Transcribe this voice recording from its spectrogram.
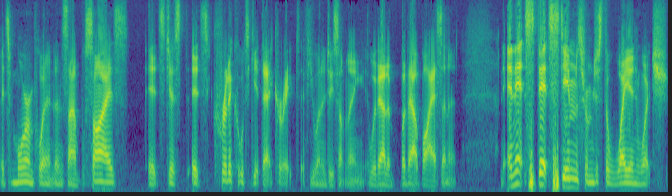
It's more important than sample size it's just it's critical to get that correct if you want to do something without a without bias in it. And that's that stems from just the way in which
